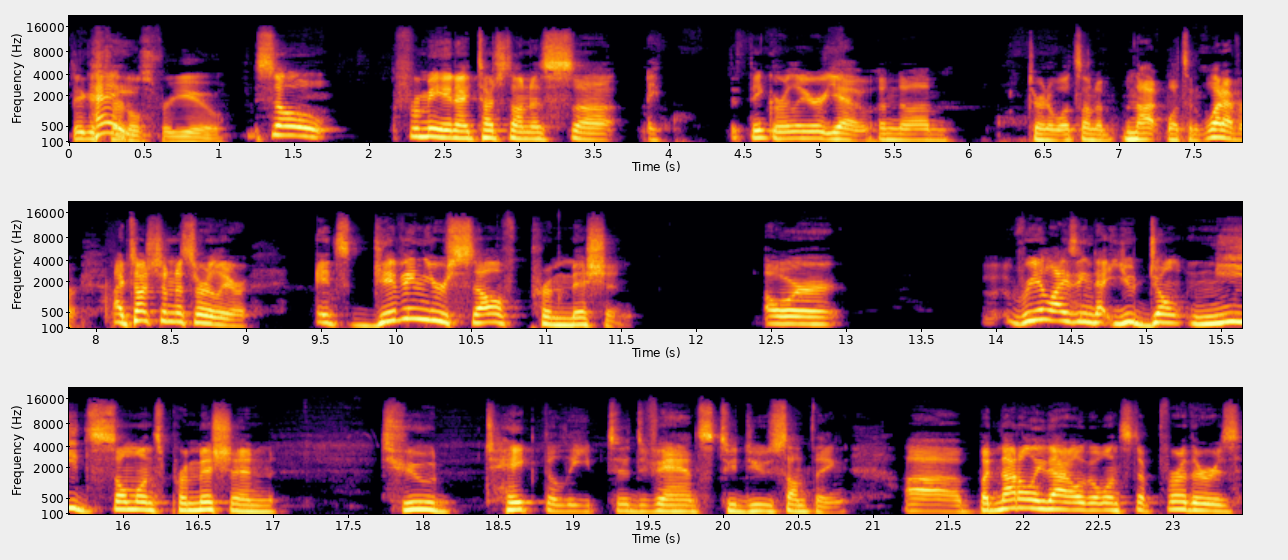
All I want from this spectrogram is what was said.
biggest Hey. hurdles for you. So for me, and I touched on this, uh, I think earlier, yeah, and um, during a what's on a not what's on whatever. I touched on this earlier. It's giving yourself permission, or realizing that you don't need someone's permission to take the leap, to advance, to do something. Uh, but not only that, I'll go one step further. Is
